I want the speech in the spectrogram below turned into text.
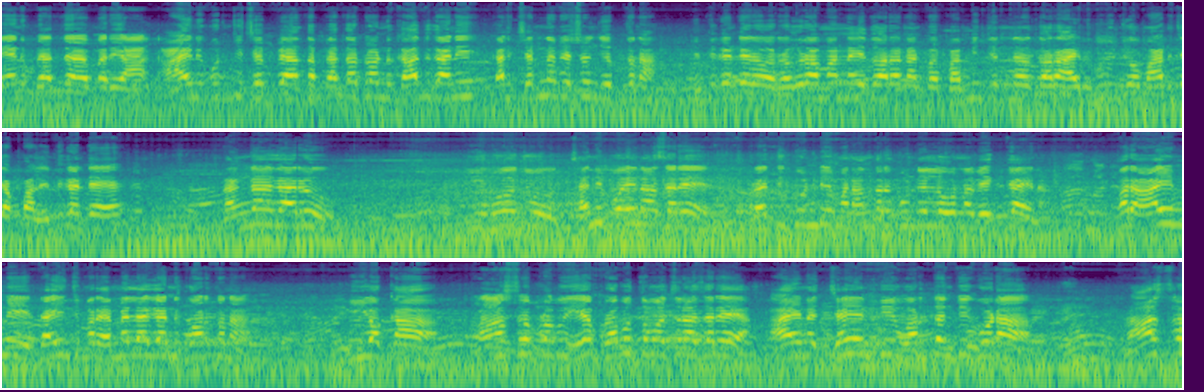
నేను పెద్ద మరి ఆయన గురించి చెప్పే అంత పెద్దటువంటి కాదు కానీ కానీ చిన్న విషయం చెప్తున్నా. ఎందుకంటే రఘురామన్నయ్య ద్వారా నన్ను పంపించిన ద్వారా ఆయన గురించి ఒక మాట చెప్పాలి. ఎందుకంటే రంగా గారు ఈరోజు చనిపోయినా సరే ప్రతి గుండె మన అందరి గుండెల్లో ఉన్న వ్యక్తి ఆయన. మరి ఆయన్ని దయించి మరి ఎమ్మెల్యే గారిని కోరుతున్నా. ఈ యొక్క రాష్ట్ర ప్రభు ఏ ప్రభుత్వం వచ్చినా సరే ఆయన జయంతి వర్ధంతి కూడా రాష్ట్ర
